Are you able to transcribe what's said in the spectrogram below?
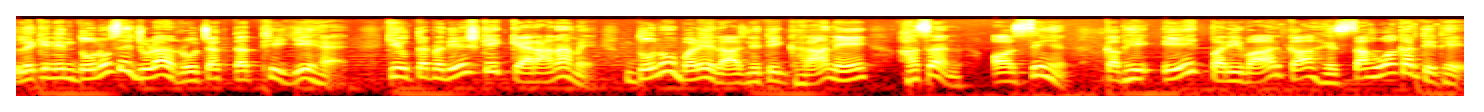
लेकिन इन दोनों से जुड़ा रोचक तथ्य ये है कि उत्तर प्रदेश के कैराना में दोनों बड़े राजनीतिक घराने, हसन और सिंह, कभी एक परिवार का हिस्सा हुआ करते थे।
